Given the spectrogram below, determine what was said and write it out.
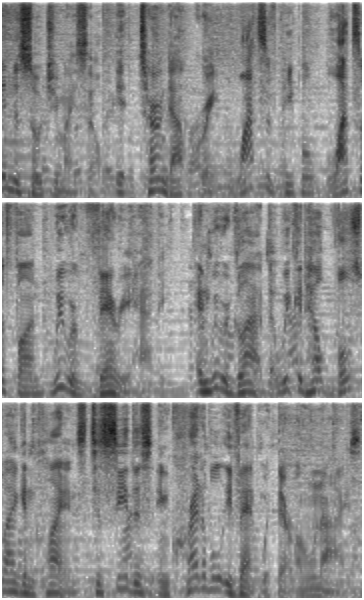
Been to Sochi myself. It turned out great. Lots of people, lots of fun. We were very happy. And we were glad that we could help Volkswagen clients to see this incredible event with their own eyes.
